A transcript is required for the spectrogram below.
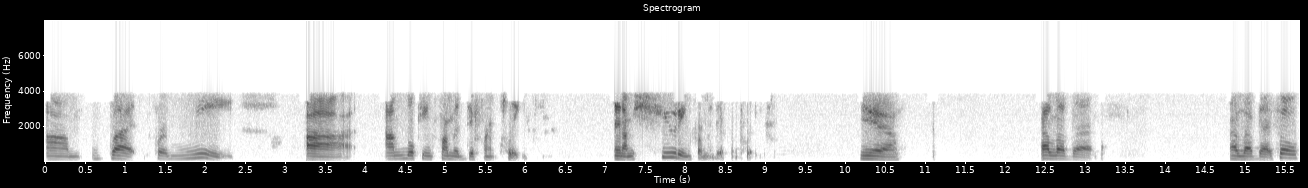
Um, but for me, uh, I'm looking from a different place. And I'm shooting from a different place. Yeah. I love that. I love that. So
